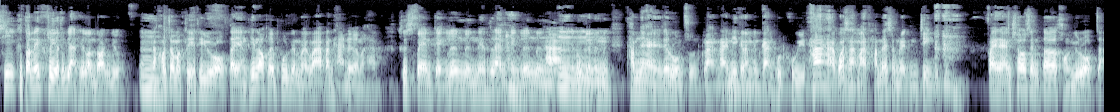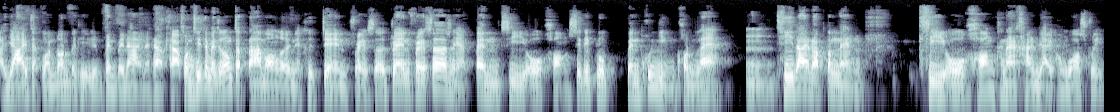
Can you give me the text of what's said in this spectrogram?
ที่คือตอนนี้เคลียร์ทุกอย่างที่ลอนดอนอยู่อืมแต่เขาจะมาเคลียร์ที่ยุโรปแต่อย่างที่เราเคยพูดกันไว้ว่าปัญหาเดิมอะครับ คือสเปนเก่งเรื่องหนึ่งเนเธอร์แลนด์เก่งเรื่องหนึ่งอืมเนเธอร์แลนด์เก่งเรื่องหนึ่งทำยังไงถึงจะรวมศูนย์กลางได้นี่กำลังเป็นการพูดคุย ถ้าหากว่าสามารถทำได้สำเร็จจริงๆ financial center ของยุโรปจะย้ายจากลอนดอนไปที่อื่นเป็นไปได้นะครับครับคนที่จะเป็นจะต้องจับตามองเลยเนี่ยคือเจนเฟรเซอร์เจนเฟรเซอร์เนี่ยเป็น CEO ของ Citigroup เป็นผู้หญิงคนแรกอืมที่ได้รับตำแหน่ง CEO ของธนาคารใหญ่ของ Wall Street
